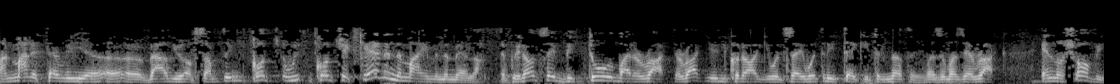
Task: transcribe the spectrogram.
on monetary uh, uh, value of something. Called chicken in the mayim in the mela. If we don't say bitul by the rock, the rock you could argue and say, what did he take? He took nothing. Was it was a rock? In lo shovi.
